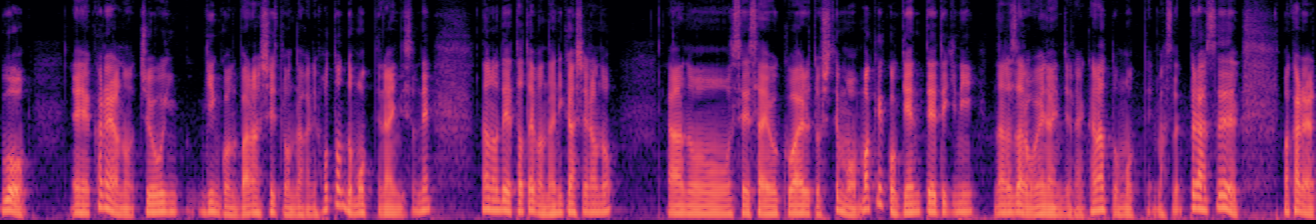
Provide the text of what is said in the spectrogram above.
を、えー、彼らの中央銀行のバランスシートの中にほとんど持ってないんですよね。なので、例えば何かしらの、あの、制裁を加えるとしても、まあ、結構限定的にならざるを得ないんじゃないかなと思っています。プラス、まあ、彼ら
